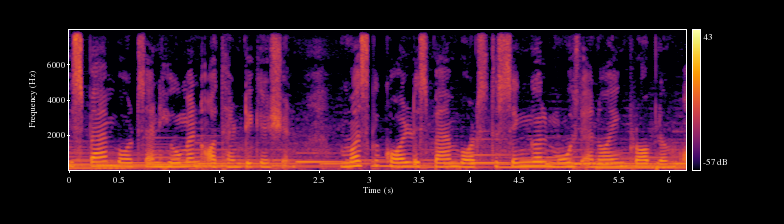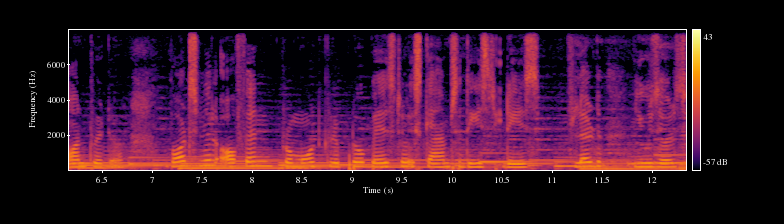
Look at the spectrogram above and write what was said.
Spam bots and human authentication. Musk called spam bots the single most annoying problem on Twitter. Bots will often promote crypto based scams these days, flood users'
